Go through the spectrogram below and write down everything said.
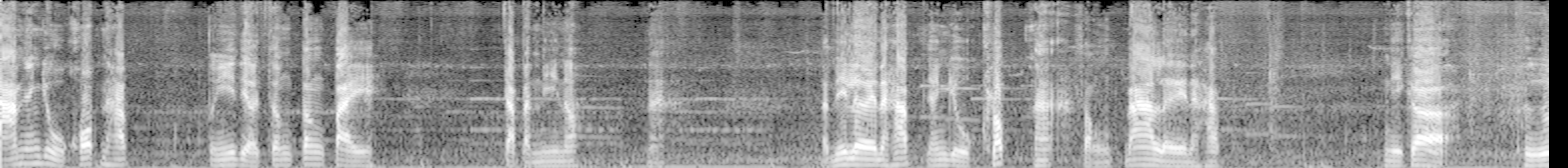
ามยังอยู่ครบนะครับ ตรงนี้เดี๋ยวต้องต้องไปจับแบบนี้เนาะนะ แบบนี้เลยนะครับ ยังอยู่ครบนะสองด้านเลยนะครับ นี่ก็พื้น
